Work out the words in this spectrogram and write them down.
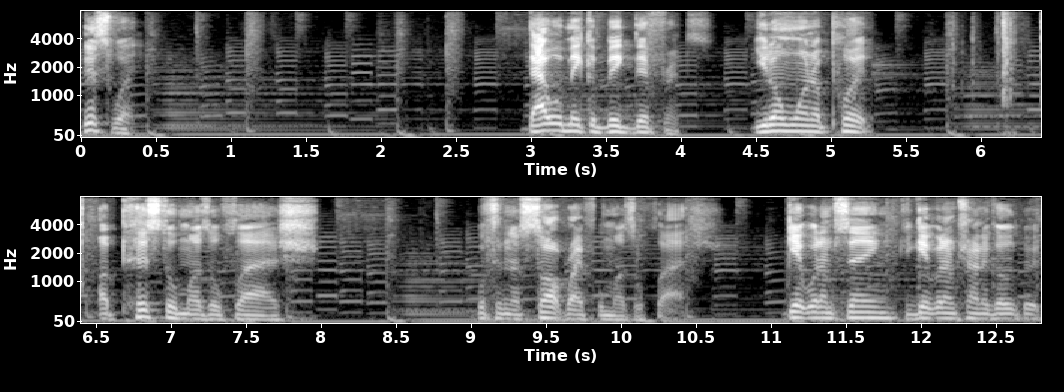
this way. That would make a big difference. You don't want to put a pistol muzzle flash with an assault rifle muzzle flash. Get what I'm saying? You get what I'm trying to go through?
